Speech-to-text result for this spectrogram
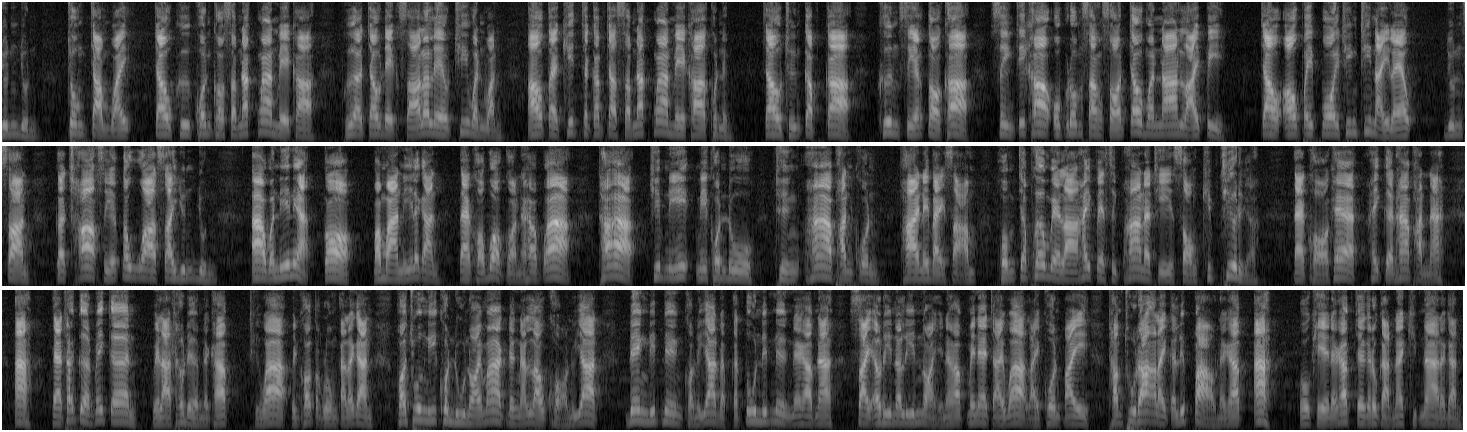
ยุนยุนจงจำไว้ เจ้าคือคนของสำนักม่านเมคา เพื่อเจ้าเด็กสารเลวที่วันวันเอาแต่คิดจะกำจัดสำนักม่านเมคาคนหนึ่ง เจ้าถึงกับกล้าขึ้นเสียงต่อข้าสิ่งที่ข้าอบรมสั่งสอนเจ้ามานานหลายปี เจ้าเอาไปโปรยทิ้งที่ไหนแล้ว ยุนซาน กระชากเสียงตะวาดใส่ยุนยุนอ่าวันนี้เนี่ยก็ประมาณนี้แล้วกัน แต่ขอบอกก่อนนะครับว่า ถ้าคลิปนี้มีคนดูถึง 5,000 คนภายในบ่ายสามผมจะเพิ่มเวลาให้เป็น 15 นาที 2 คลิปที่เหลือ แต่ขอแค่ให้เกิน 5,000 นะ อะ แต่ถ้าเกิดไม่เกินเวลาเท่าเดิมนะครับ ถือว่าเป็นข้อตกลงกันแล้วกัน เพราะช่วงนี้คนดูน้อยมาก ดังนั้นเราขออนุญาต เด้งนิดนึงขออนุญาตแบบกระตุ้นนิดนึงนะครับนะใส่อะดรีนาลีนหน่อยนะครับ ไม่แน่ใจว่าหลายคนไปทำธุระอะไรกันหรือเปล่านะครับอะโอเคนะครับ เจอกันโอกาสหน้าคลิปหน้าแล้วกัน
